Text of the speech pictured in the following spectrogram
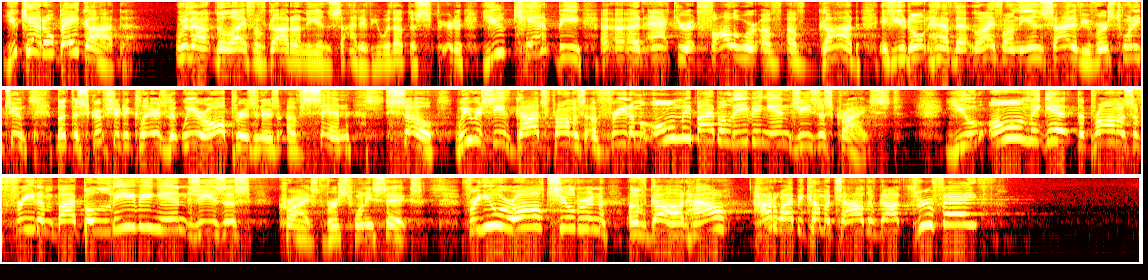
you can't obey God without the life of God on the inside of you, without the Spirit of you can't be a, an accurate follower of, of God if you don't have that life on the inside of you. Verse 22 But the scripture declares that we are all prisoners of sin, so we receive God's promise of freedom only by believing in Jesus Christ. You only get the promise of freedom by believing in Jesus Christ. Verse 26 For you are all children of God. How? How do I become a child of God? Through faith.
